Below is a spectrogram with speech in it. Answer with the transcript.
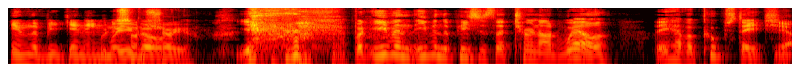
in the beginning we just you want go to show you. yeah but even even the pieces that turn out well they have a poop stage Yeah,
